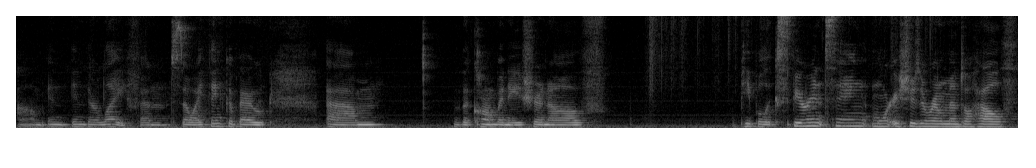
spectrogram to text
um, in in their life, and so I think about um, the combination of people experiencing more issues around mental health.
